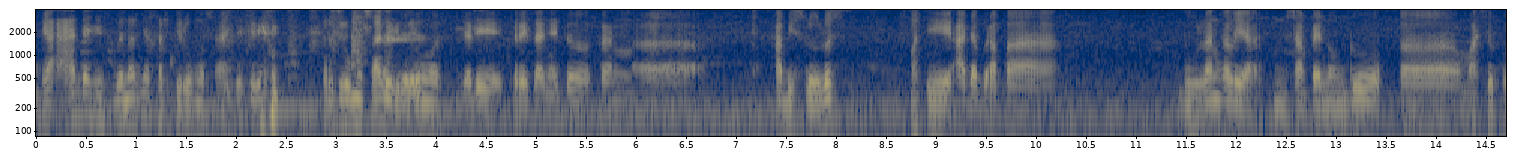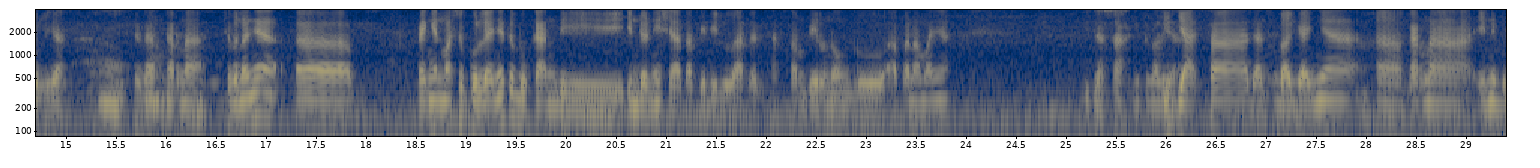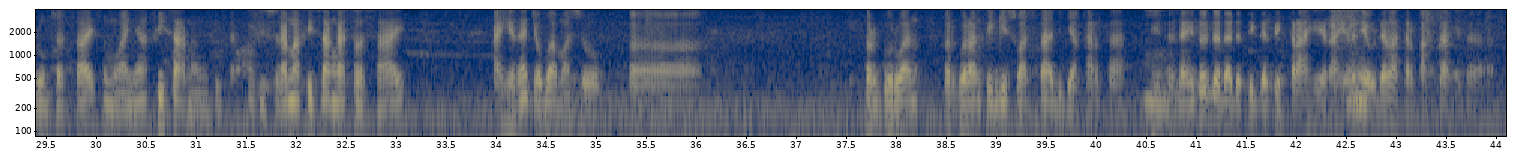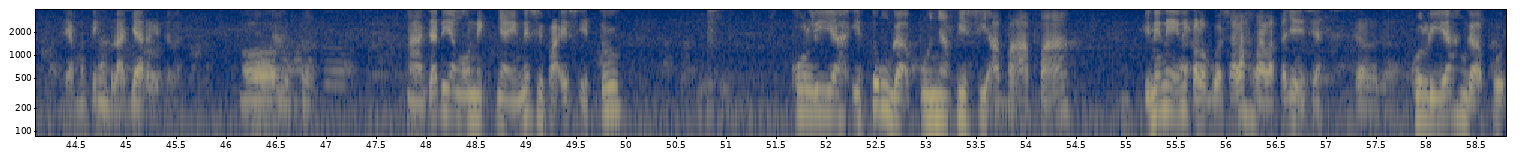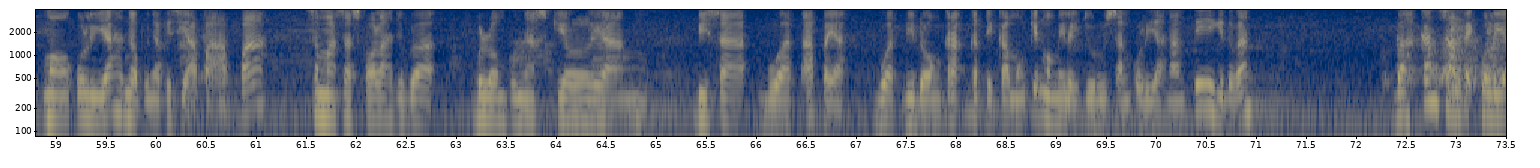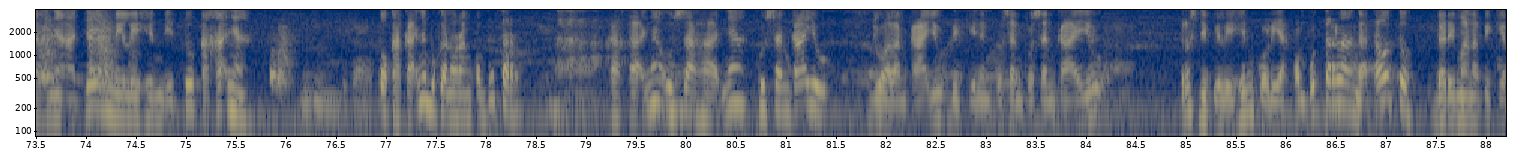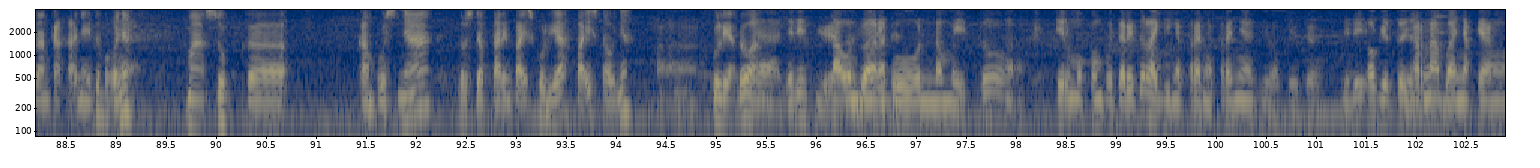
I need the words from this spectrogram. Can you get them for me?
Nggak ada sih sebenarnya terjerumus aja sih. terjerumus aja gitu ya. Jadi ceritanya itu kan eh, habis lulus masih ada berapa bulan kali ya sampai nunggu eh, masuk kuliah. Hmm. gitu kan karena sebenarnya eh, pengen masuk kuliahnya itu bukan di Indonesia tapi di luar sambil nunggu apa namanya ijazah gitu kali ya? Ijazah dan sebagainya eh, karena ini belum selesai semuanya visa namanya visa. Oh, bisa karena visa nggak selesai akhirnya coba masuk eh, perguruan perguruan tinggi swasta di Jakarta Hmm. gitu. Dan itu udah ada detik-detik terakhir akhirnya ya udahlah terpaksa kita yang penting belajar gitu lah. Oh gitu. Nah jadi yang uniknya ini si Faiz itu kuliah itu nggak punya visi apa-apa ini nih ini kalau gue salah ralat aja Is ya. Kuliah nggak mau kuliah nggak punya visi apa-apa semasa sekolah juga belum punya skill yang bisa buat apa ya buat didongkrak ketika mungkin memilih jurusan kuliah nanti gitu kan. Bahkan sampai kuliahnya aja yang milihin itu kakaknya. Betul. oh kakaknya bukan orang komputer. Kakaknya usahanya kusen kayu. Jualan kayu bikinin kusen-kusen kayu terus dipilihin kuliah komputer lah nggak tahu tuh dari mana pikiran kakaknya itu pokoknya masuk ke kampusnya terus daftarin Pais kuliah Pais taunya Heeh. kuliah doang Ya, jadi Gitu. tahun Gimana, 2006 itu ilmu komputer itu lagi ngetren-ngetrennya sih waktu itu. Jadi oh gitu ya karena banyak yang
